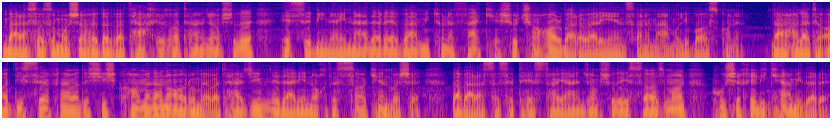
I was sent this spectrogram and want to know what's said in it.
بر اساس مشاهدات و تحقیقات انجام شده حس بینایی نداره و می‌تونه فکش رو چهار برابر یه انسان معمولی باز کنه. در حالت عادی 096 کاملا آرومه و ترجیح میده در یه نقطه ساکن باشه و بر اساس تست های انجام شده سازمان هوش خیلی کمی داره.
